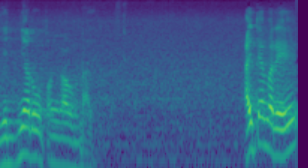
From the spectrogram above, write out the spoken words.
యజ్ఞరూపంగా ఉండాలి. అయితే మరి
